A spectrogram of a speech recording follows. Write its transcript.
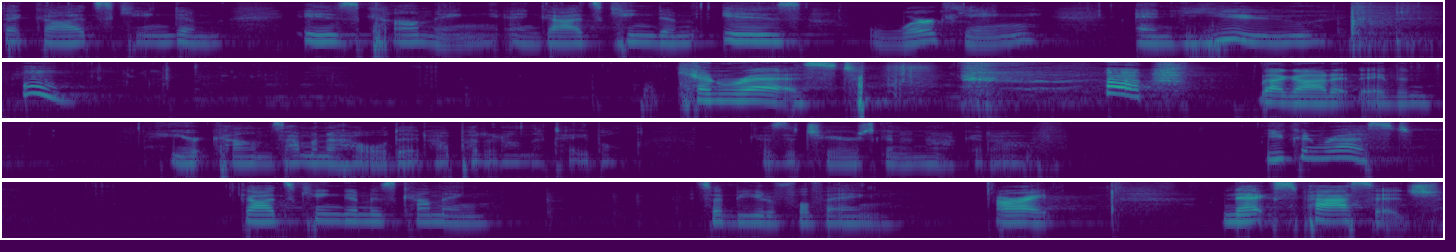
that God's kingdom is coming and God's kingdom is working, and you mm, can rest. I got it, David. Here it comes. I'm going to hold it. I'll put it on the table because the chair's going to knock it off. You can rest. God's kingdom is coming. It's a beautiful thing. All right. Next passage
